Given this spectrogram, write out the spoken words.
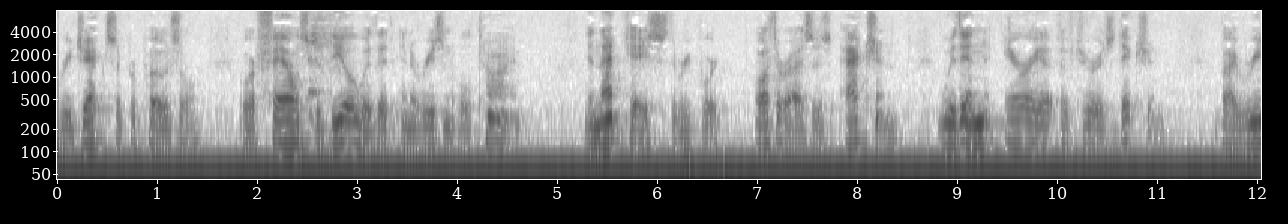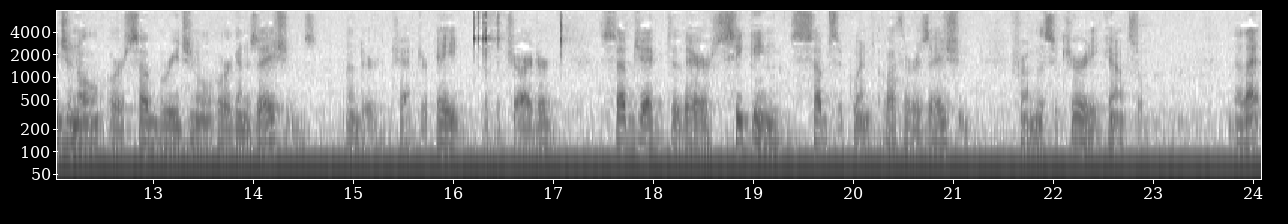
rejects a proposal or fails to deal with it in a reasonable time. In that case, the report authorizes action within area of jurisdiction by regional or sub-regional organizations under Chapter 8 of the Charter, subject to their seeking subsequent authorization from the Security Council. Now that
